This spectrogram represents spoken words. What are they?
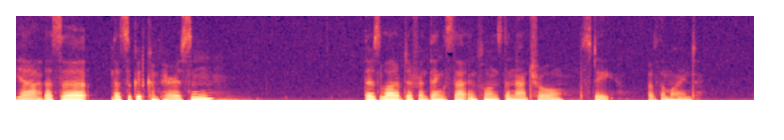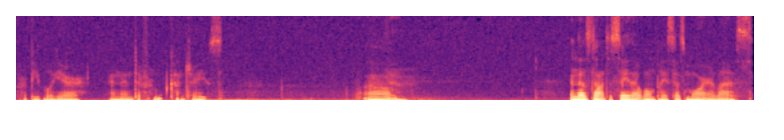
yeah that's a that's a good comparison. There's a lot of different things that influence the natural state of the mind for people here and in different countries. Um and that's not to say that one place has more or less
